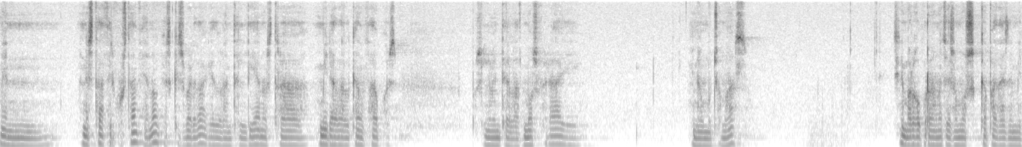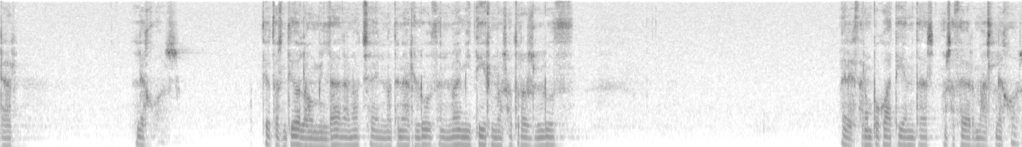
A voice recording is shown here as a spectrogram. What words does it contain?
en, esta circunstancia, ¿no? que es que es verdad que durante el día nuestra mirada alcanza pues, posiblemente a la atmósfera y, y no mucho más. Sin embargo, por la noche somos capaces de mirar lejos. En cierto sentido, la humildad de la noche, el no tener luz, el no emitir nosotros luz, el estar un poco a tientas nos hace ver más lejos.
